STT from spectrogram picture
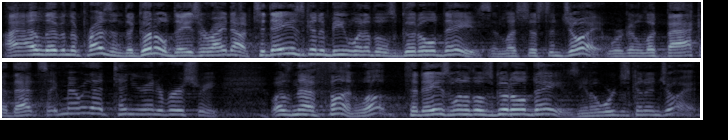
I, I live in the present. The good old days are right now. Today is going to be one of those good old days, and let's just enjoy it. We're going to look back at that and say, remember that 10 year anniversary? Wasn't that fun? Well, today is one of those good old days. You know, we're just going to enjoy it.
